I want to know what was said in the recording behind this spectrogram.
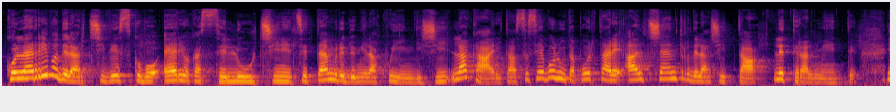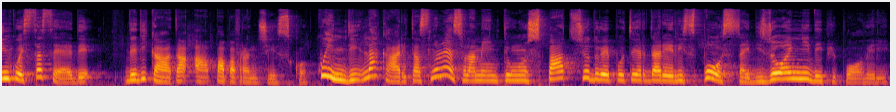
Con l'arrivo dell'arcivescovo Erio Castellucci nel settembre 2015, la Caritas si è voluta portare al centro della città, letteralmente, in questa sede dedicata a Papa Francesco. Quindi la Caritas non è solamente uno spazio dove poter dare risposta ai bisogni dei più poveri,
